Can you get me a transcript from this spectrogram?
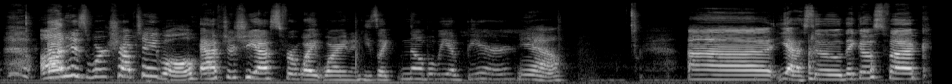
on his workshop table. After she asks for white wine, and he's like, "No, but we have beer." Yeah. Uh, yeah, so they ghost fuck.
